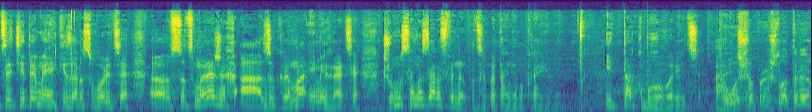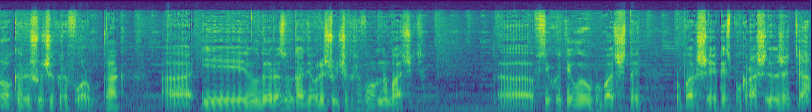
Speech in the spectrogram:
Це ті теми, які зараз говоряться е, в соцмережах, а зокрема еміграція. Чому саме зараз виникло це питання в Україні? І так обговорюється. Тому що пройшло три роки рішучих реформ. Так. Е, І люди результатів рішучих реформ не бачать. Е, Всі хотіли побачити, по-перше, якесь покращення життя.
